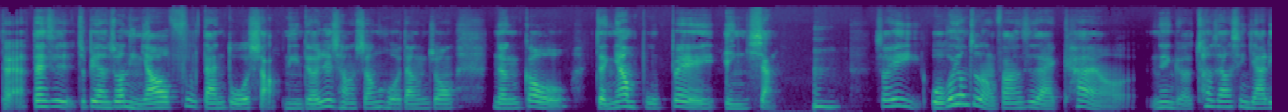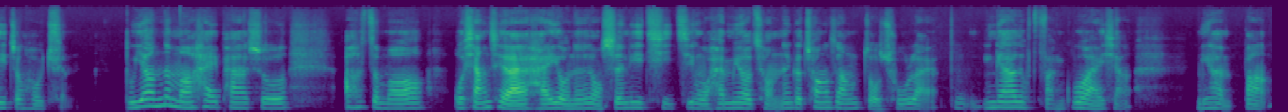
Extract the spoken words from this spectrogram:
对啊，但是就变成说你要负担多少，你的日常生活当中能够怎样不被影响？嗯，所以我会用这种方式来看哦，那个创伤性压力症候群，不要那么害怕说，哦，怎么我想起来还有那种身临其境，我还没有从那个创伤走出来，不应该要反过来想，你很棒。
